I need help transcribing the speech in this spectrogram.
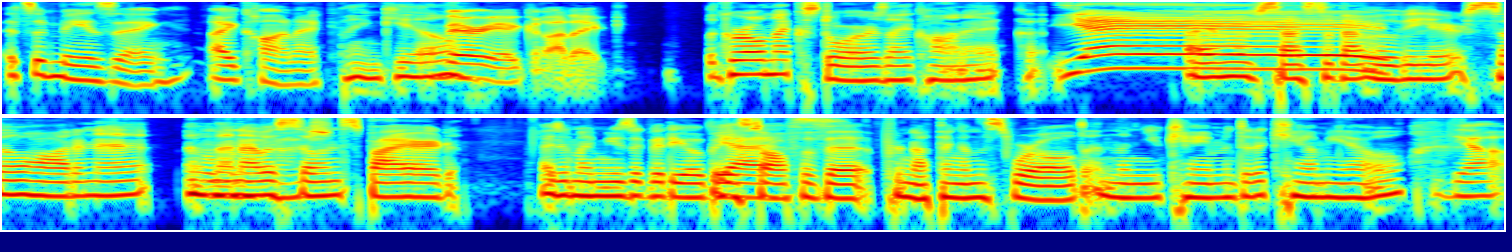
It's amazing, iconic, Thank you. very iconic. the girl next door is iconic. Yay! I'm obsessed with that movie. You're so hot in it. And Oh then I was so inspired. I did my music video based Yes. off of it for Nothing in This World. And then you came and did a cameo. Yeah.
